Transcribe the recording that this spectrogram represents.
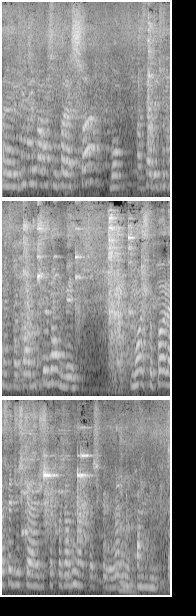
euh, vu que les parents sont pas là ce soir, bon, on va faire des trucs qu'on ferait pas habituellement, mais moi je fais pas la fête jusqu'à jusqu'à 3h du mat parce que là je me prends une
